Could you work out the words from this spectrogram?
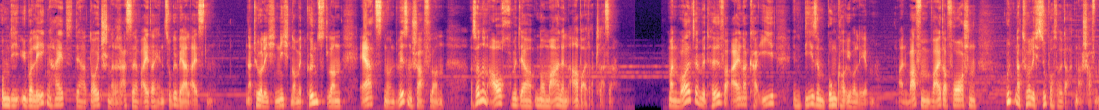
um die Überlegenheit der deutschen Rasse weiterhin zu gewährleisten. Natürlich nicht nur mit Künstlern, Ärzten und Wissenschaftlern, sondern auch mit der normalen Arbeiterklasse. Man wollte mit Hilfe einer KI in diesem Bunker überleben, an Waffen weiter forschen und natürlich Supersoldaten erschaffen.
